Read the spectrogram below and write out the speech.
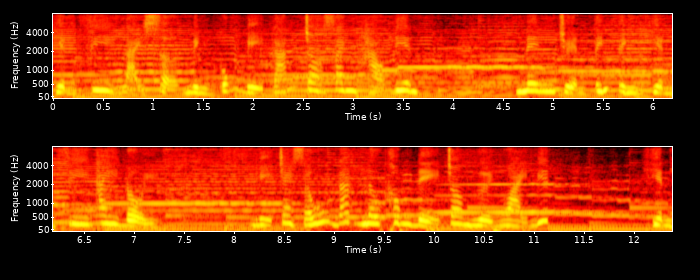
Hiền Phi lại sợ mình cũng bị cán cho danh hào điên. Nên chuyện tính tình Hiền Phi thay đổi. Bị che giấu đã lâu không để cho người ngoài biết. Hiền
